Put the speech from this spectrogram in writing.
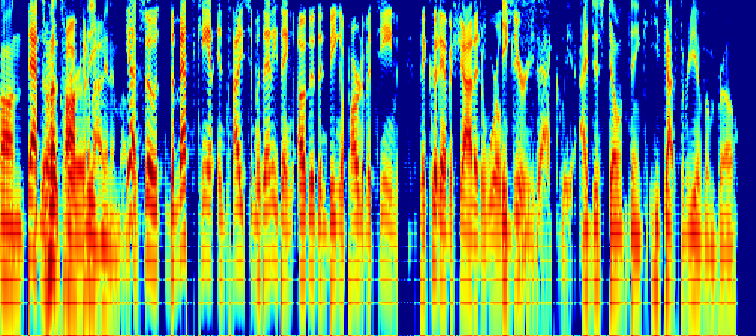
on That's the what I'm talking about. minimum. Yeah, so the Mets can't entice him with anything other than being a part of a team that could have a shot at a World Series. exactly. I just don't think he's got three of them, bro.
